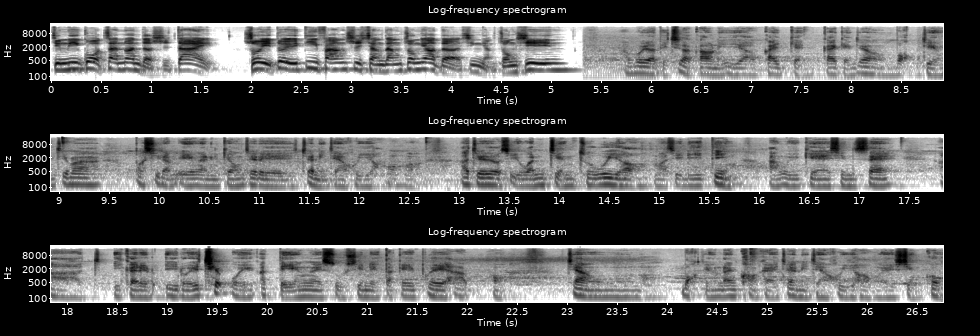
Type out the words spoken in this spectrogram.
经历过战乱的时代，所以对于地方是相当重要的信仰中心。啊，尾啊，第七十九年以后改建，改建之后目前即马北市南永安宫这个这么正辉煌吼，啊，这就是原前主位吼，嘛是里长安慰家先生。啊，伊家己伊落去切话，甲地方的士绅的大家配合，吼，这样目前咱看起来这样正辉煌的成果。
